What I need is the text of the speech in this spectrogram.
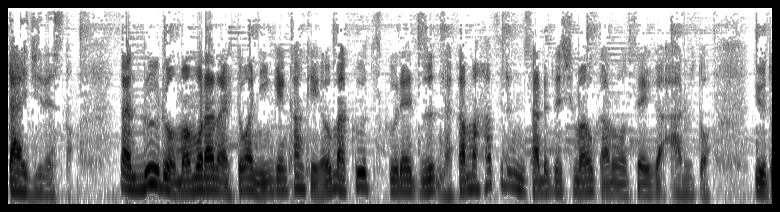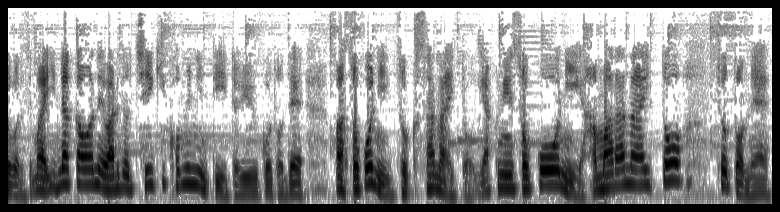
大事ですと。ルールを守らない人は人間関係がうまく作れず、仲間外れにされてしまう可能性があるというところです。まあ、田舎はね、割と地域コミュニティということで、まあ、そこに属さないと、逆にそこにはまらないと、ちょっとね、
